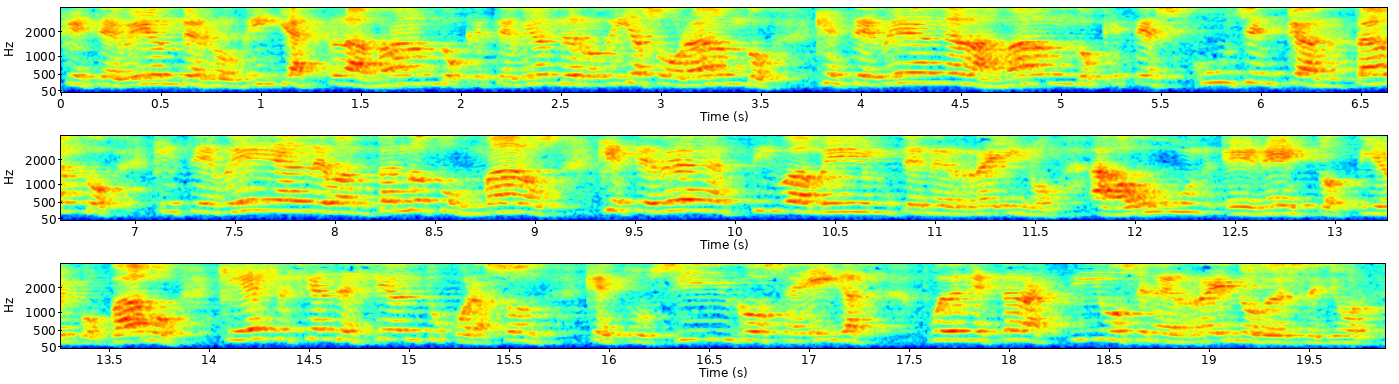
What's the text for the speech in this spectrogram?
que te vean de rodillas clamando, que te vean de rodillas orando, que te vean alabando, que te escuchen cantando, que te vean levantando tus manos, que te vean activamente en el reino, aún en estos tiempos. Vamos, que ese sea el deseo en tu corazón, que tus hijos e hijas puedan estar activos en el reino del Señor.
